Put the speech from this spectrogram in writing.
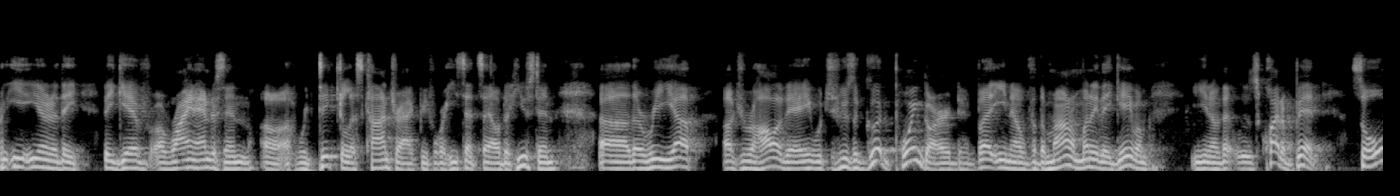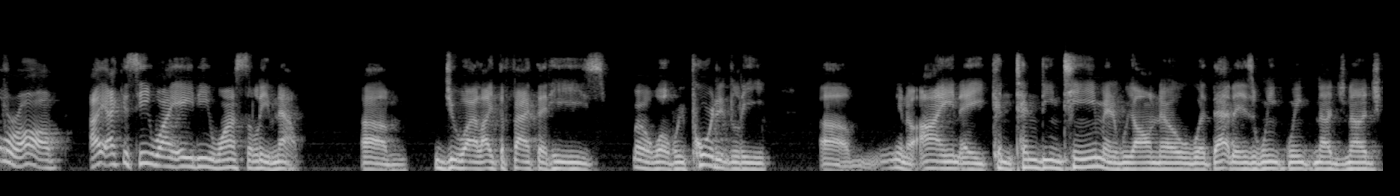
you know they they give uh, Ryan Anderson a ridiculous contract before he set sail to Houston. Uh, the re up of Jrue Holiday, which who's a good point guard, but you know for the amount of money they gave him, you know that was quite a bit. So overall, I, I can see why AD wants to leave now. Um, do I like the fact that he's well, well reportedly um, you know, eyeing a contending team, and we all know what that is. Wink, wink, nudge, nudge.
